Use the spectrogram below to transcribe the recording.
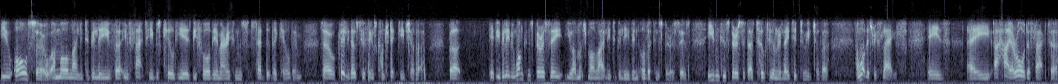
you also are more likely to believe that, in fact, he was killed years before the Americans said that they killed him. So clearly, those two things contradict each other. But if you believe in one conspiracy, you are much more likely to believe in other conspiracies, even conspiracies that are totally unrelated to each other. And what this reflects is a, a higher order factor.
